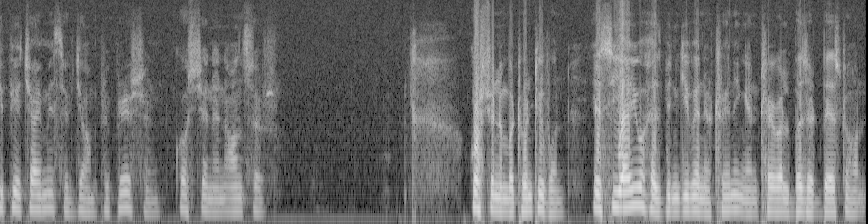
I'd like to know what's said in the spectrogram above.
CPHIMS exam preparation question and answer. Question number 21. A CIO has been given a training and travel budget based on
